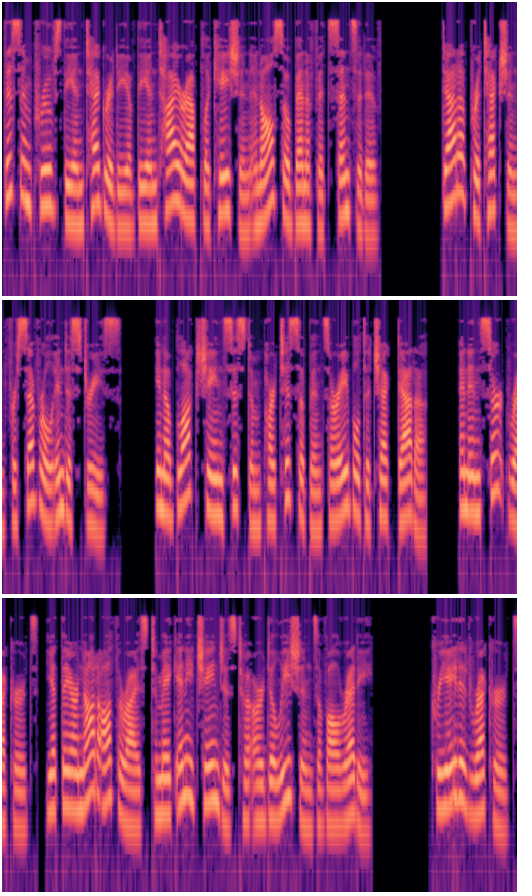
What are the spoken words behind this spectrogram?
This improves the integrity of the entire application and also benefits sensitive data protection for several industries. In a blockchain system, participants are able to check data and insert records, yet they are not authorized to make any changes to or deletions of already created records.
